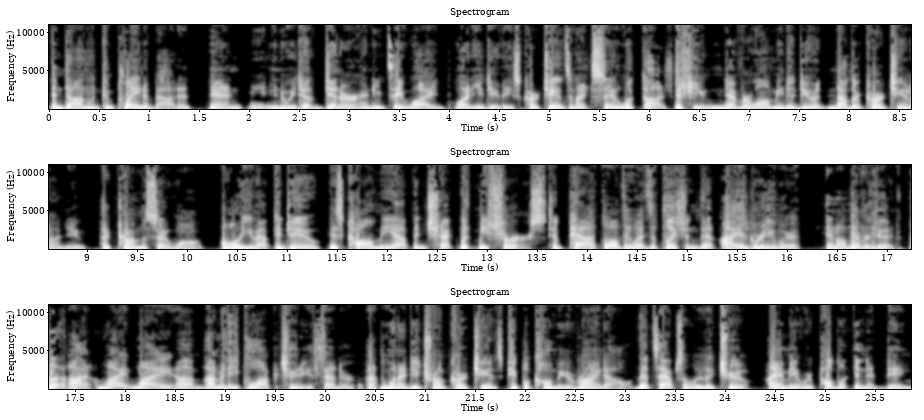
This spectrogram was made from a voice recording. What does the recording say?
And Don would complain about it. And, you know, we'd have dinner and he'd say, why, why do you do these cartoons? And I'd say, look, Don, if you never want me to do another cartoon on you, I promise I won't. All you have to do is call me up and check with me first to pass all the legislation that I agree with. And I'll never do it. But I, my, my, um, I'm an equal opportunity offender. When I do Trump cartoons, people call me a RINO. That's absolutely true. I am a Republican at name.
